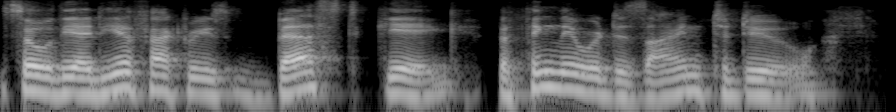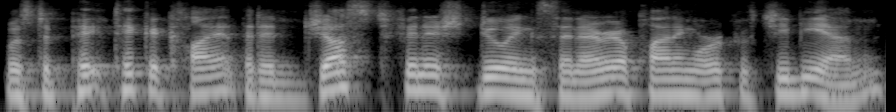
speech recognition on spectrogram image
so the idea factory's best gig the thing they were designed to do was to pick, take a client that had just finished doing scenario planning work with GBN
